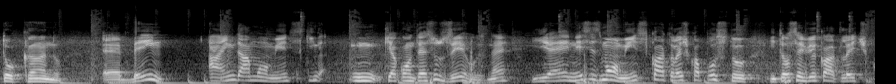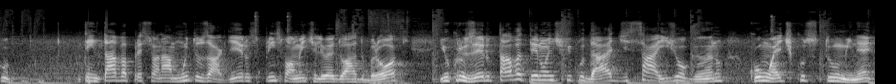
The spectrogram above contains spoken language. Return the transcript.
tocando é, bem, ainda há momentos que, que acontecem os erros, né? E é nesses momentos que o Atlético apostou. Então você vê que o Atlético tentava pressionar muito os zagueiros, principalmente ali o Eduardo Brock, e o Cruzeiro estava tendo uma dificuldade de sair jogando como é de costume, né?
